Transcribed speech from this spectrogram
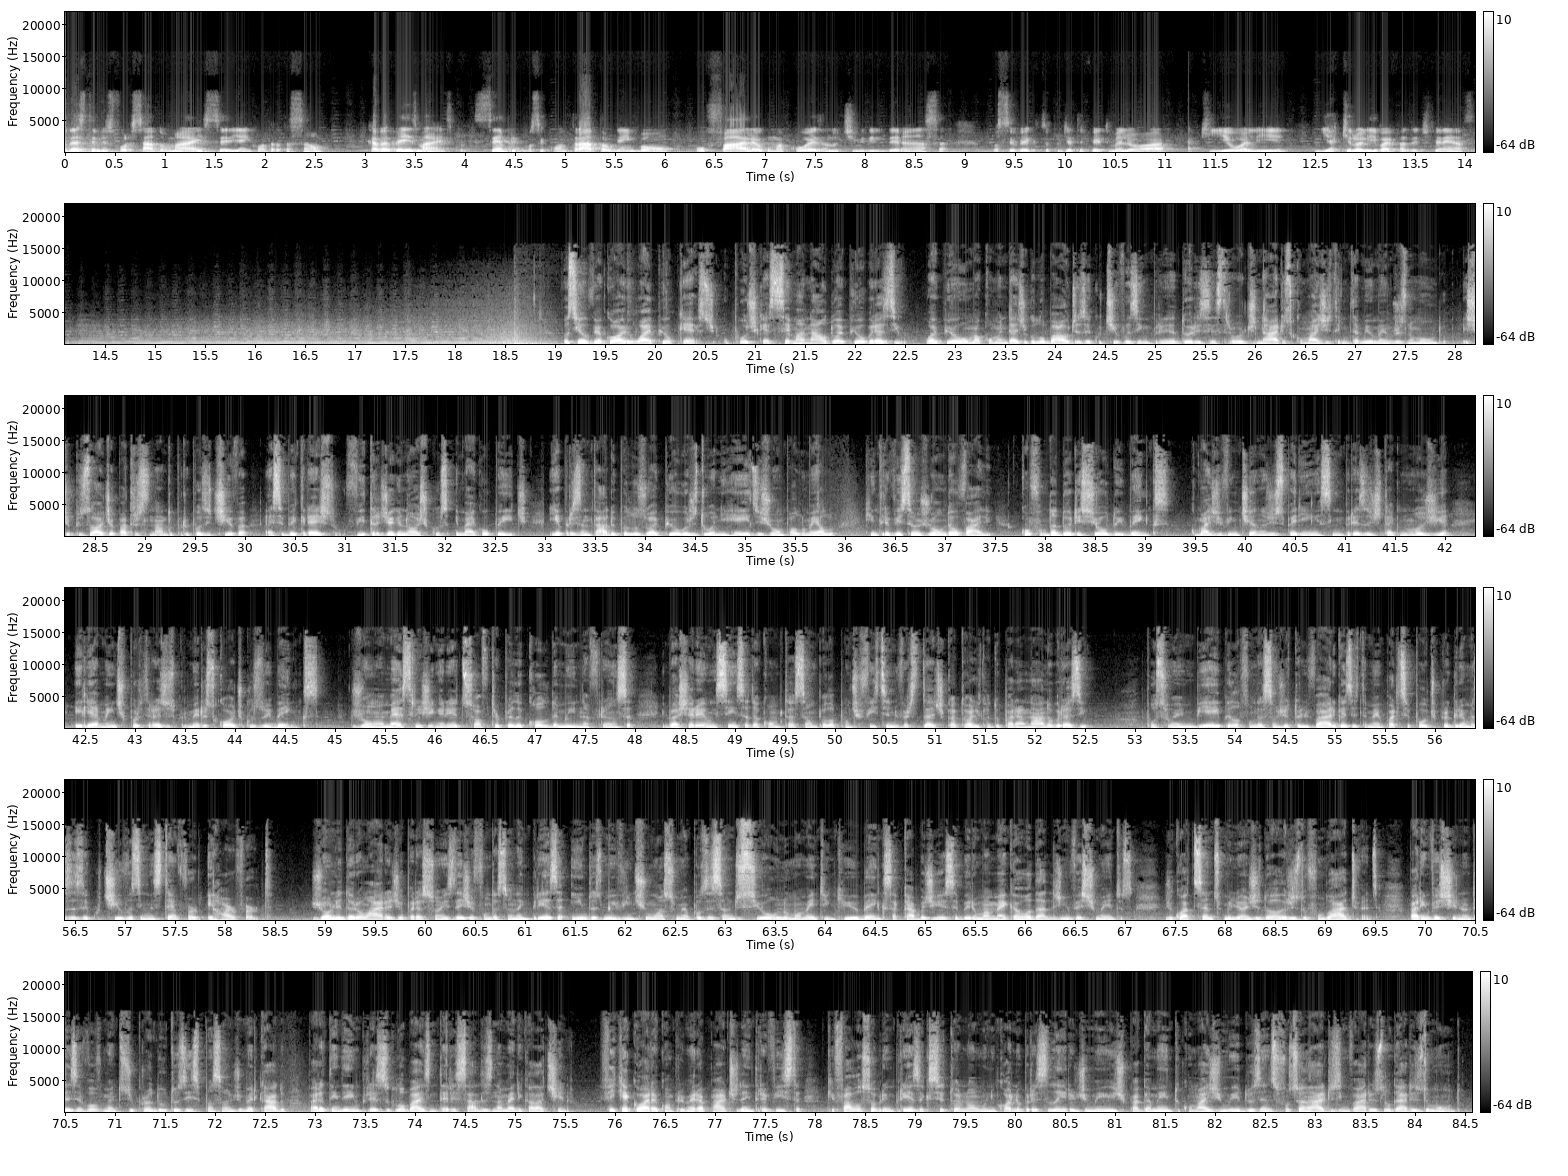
pudesse ter me esforçado mais, seria em contratação. Cada vez mais, porque sempre que você contrata alguém bom ou falha alguma coisa no time de liderança, você vê que você podia ter feito melhor aqui ou ali, e aquilo ali vai fazer diferença. Você ouve agora o IPOcast, o podcast semanal do IPO Brasil. O IPO é uma comunidade global de executivos e empreendedores extraordinários com mais de 30 mil membros no mundo. Este episódio é patrocinado por Positiva, SB Crédito, Vitra Diagnósticos e Michael Page, e apresentado pelos IPOers Duane Reis e João Paulo Melo, que entrevistam João Del Valle, cofundador e CEO do Ebanks. Com mais de 20 anos de experiência em empresas de tecnologia, ele é a mente por trás dos primeiros códigos do Ebanks. João é mestre em engenharia de software pela École de Mines na França e bacharel em ciência da computação pela Pontifícia Universidade Católica do Paraná, no Brasil. Possui um MBA pela Fundação Getúlio Vargas e também participou de programas executivos em Stanford e Harvard. João liderou a área de operações desde a fundação da empresa e em 2021 assumiu a posição de CEO no momento em que o Eubanks acaba de receber uma mega rodada de investimentos de 400 milhões de dólares do fundo Advent para investir no desenvolvimento de produtos e expansão de mercado para atender empresas globais interessadas na América Latina. Fique agora com a primeira parte da entrevista, que fala sobre a empresa que se tornou um unicórnio brasileiro de meio de pagamento com mais de 1.200 funcionários em vários lugares do mundo.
